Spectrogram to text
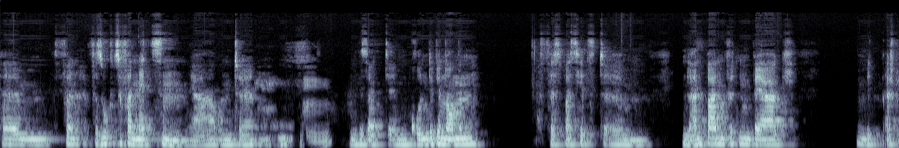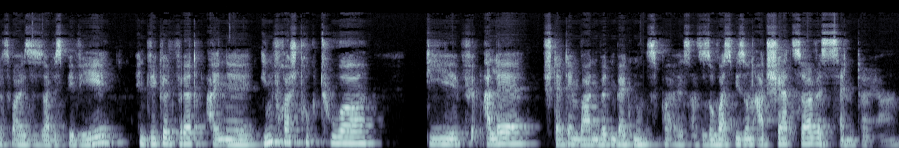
ähm, ver versucht zu vernetzen. Ja, und ähm, mhm. wie gesagt, im Grunde genommen ist das, was jetzt ähm, im Land Baden-Württemberg mit beispielsweise Service BW entwickelt wird, eine Infrastruktur, die für alle Städte in Baden-Württemberg nutzbar ist. Also sowas wie so eine Art Shared Service Center, ja.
